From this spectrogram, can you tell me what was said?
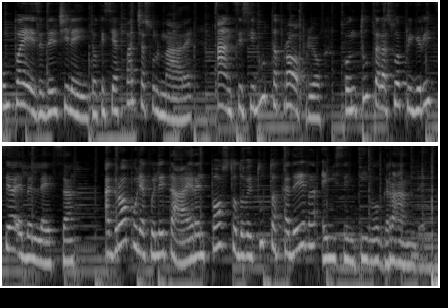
un paese del Cilento che si affaccia sul mare, anzi si butta proprio con tutta la sua pigrizia e bellezza. Agropoli a quell'età era il posto dove tutto accadeva e mi sentivo grande.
